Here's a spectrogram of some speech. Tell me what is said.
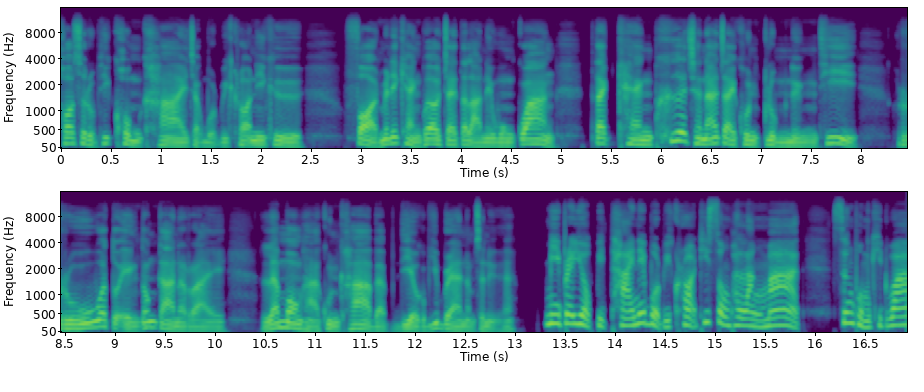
ข้อสรุปที่คมคายจากบทวิเคราะห์นี้คือฟอร์ดไม่ได้แข่งเพื่อเอาใจตลาดในวงกว้าง แต่แข่งเพื่อชนะใจคนกลุ่มหนึ่งที่รู้ว่าตัวเองต้องการอะไร และมองหาคุณค่าแบบเดียวกับที่แบรนด์นำเสนอ มีประโยคปิดท้ายในบทวิเคราะห์ที่ทรงพลังมาก ซึ่งผมคิดว่า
